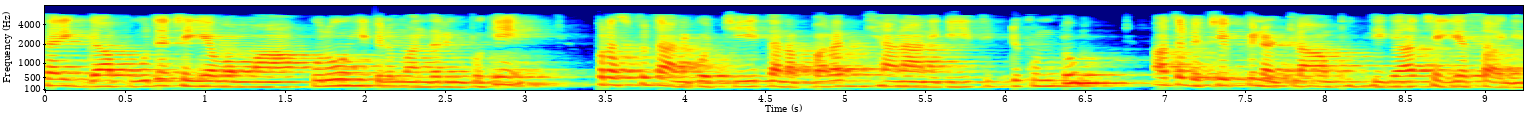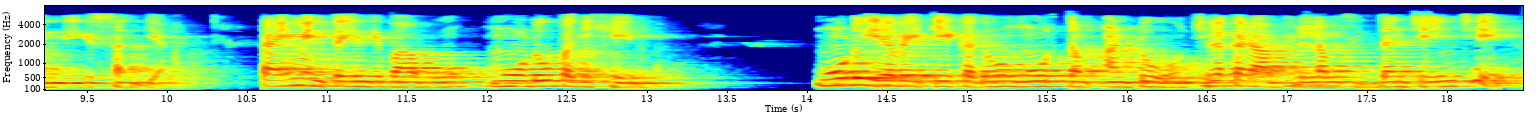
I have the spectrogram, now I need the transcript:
సరిగ్గా పూజ చెయ్యవమ్మా పురోహితుడు మందలింపుకి ప్రస్తుతానికొచ్చి తన పరధ్యానానికి తిట్టుకుంటూ అతడు చెప్పినట్ల బుద్ధిగా చెయ్యసాగింది సంధ్య. టైం ఎంతయింది బాబు? మూడు పదిహేను. మూడు ఇరవైకే కదూ ముహూర్తం అంటూ జీలకర్ర బెల్లం సిద్ధం చేయించి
